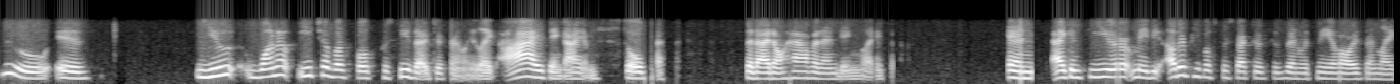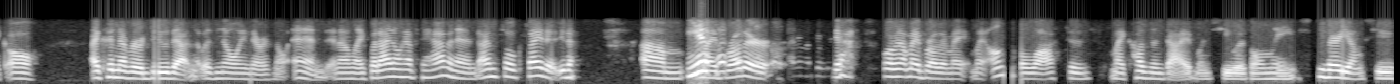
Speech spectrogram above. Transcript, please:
too is you one of each of us both perceive that differently. Like I think I am so blessed that I don't have an ending like that. And I can see your maybe other people's perspectives have been with me have always been like, Oh, I could never do that and it was knowing there was no end. And I'm like, But I don't have to have an end. I'm so excited, you know. Um Yeah. my brother I don't have to yeah. Well, not my brother. My my uncle lost his. My cousin died when she was only she was very young. She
